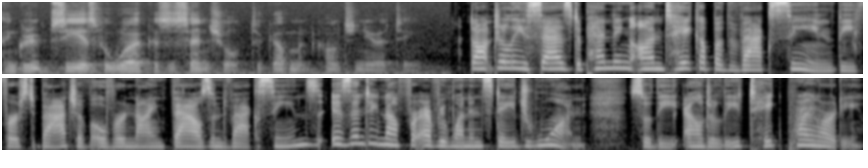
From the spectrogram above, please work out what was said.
and Group C is for workers essential to government continuity. Dr. Lee says depending on take up of the vaccine, the first batch of over 9,000 vaccines isn't enough for everyone in stage one, so the elderly take priority.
